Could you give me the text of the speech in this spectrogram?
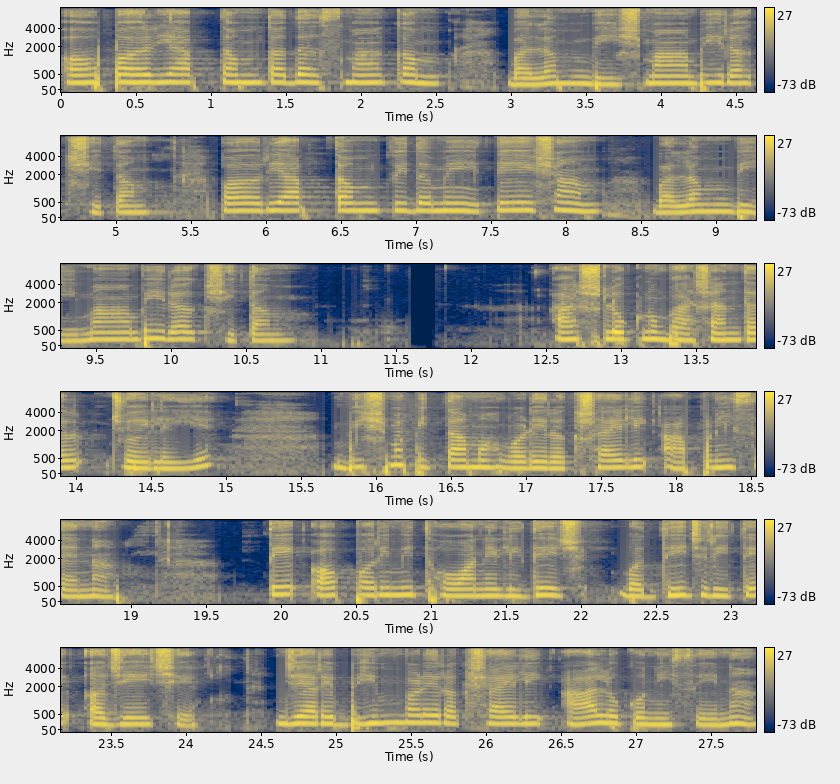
અપર્યાપ્તમ તદસ્માકમ બલમ ભીષ્માભિરક્ષિતમ પર્યાપ્તમ ત્વિદમે તેષામ બલમ ભીમાભિરક્ષિતમ આ શ્લોકનું ભાષાંતર જોઈ લઈએ। ભીષ્મ પિતામહ વડે રક્ષાયેલી આપણી સેના તે અપરિમિત હોવાને લીધે જ બધી જ રીતે અજેય છે। જ્યારે ભીમ વડે રક્ષાયેલી આ લોકોની સેના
